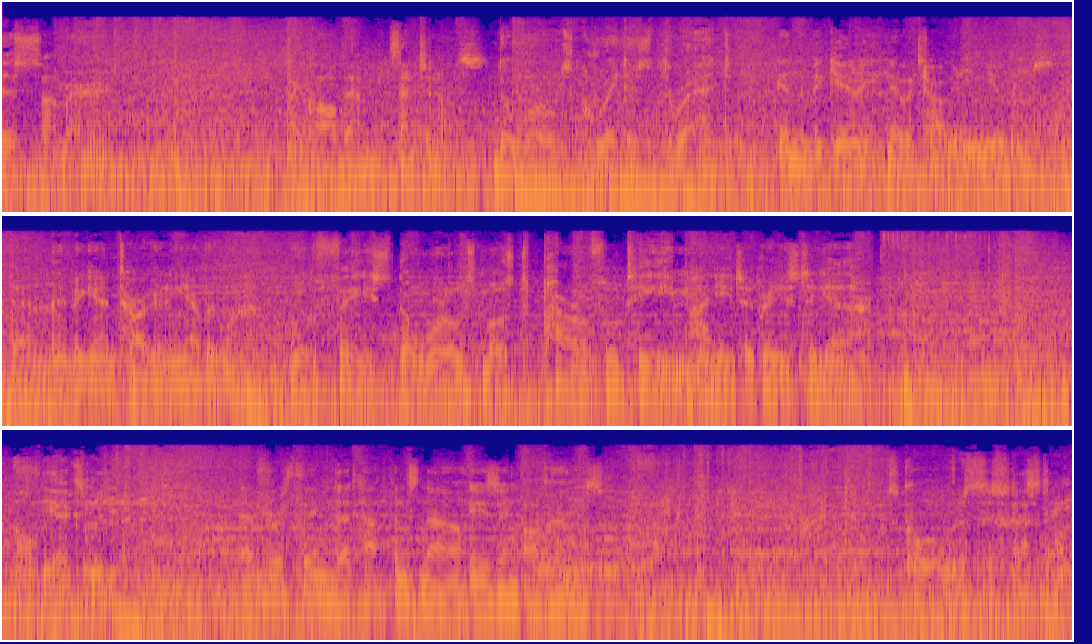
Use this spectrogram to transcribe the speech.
this summer. I call them Sentinels. The world's greatest threat In the beginning, they were targeting mutants. Then they began targeting everyone. will face the world's most powerful team. I need to bring us together. All the X-Men. Everything that happens now is in our hands. It's cool, but it's disgusting.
